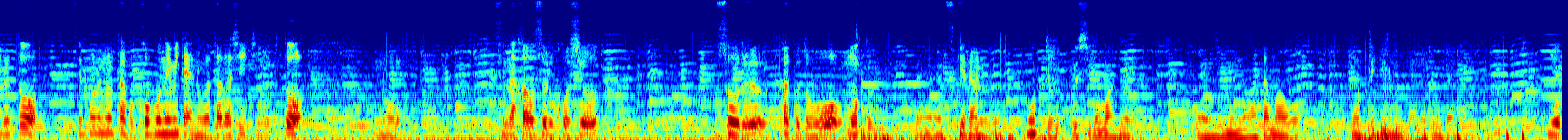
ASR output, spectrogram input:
ると、背骨の多分小骨みたいのが正しい位置に行くと、その背中を反る腰を反る角度をもっと、つけられるもっと後ろまで、えー、自分の頭を持ってくるみたいな状態なんですよね。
